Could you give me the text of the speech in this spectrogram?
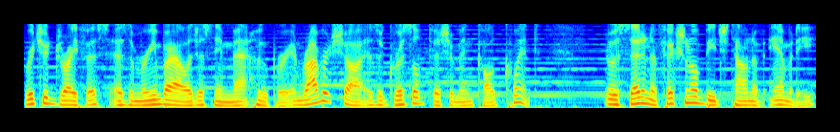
Richard Dreyfuss as the marine biologist named Matt Hooper, and Robert Shaw as a grizzled fisherman called Quint. It was set in a fictional beach town of Amity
